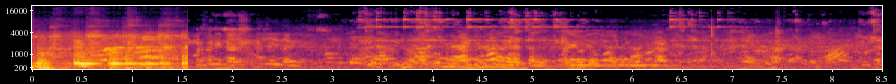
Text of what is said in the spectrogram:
私たちは、この人たちの活動を考えると、この人たちは、この人たちの活動を考えると、この人たちは、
